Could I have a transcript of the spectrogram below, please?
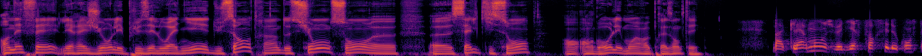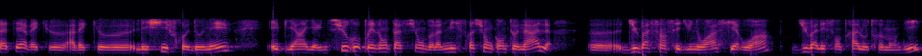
En effet, les régions les plus éloignées du centre hein, de Sion sont euh, euh, celles qui sont en, gros les moins représentées. Bah, clairement, je veux dire, forcé de constater avec, avec les chiffres donnés, eh bien, il y a une surreprésentation dans l'administration cantonale euh, du bassin sédunois, sierrois, du Valais central autrement dit.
